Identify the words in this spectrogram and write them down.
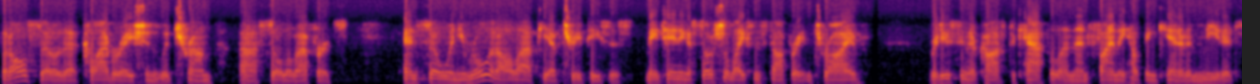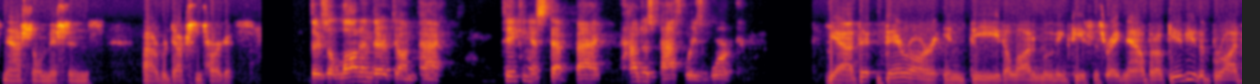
but also that collaboration would trump uh, solo efforts. And so when you roll it all up, you have three pieces maintaining a social license to operate and thrive, reducing their cost to capital, and then finally helping Canada meet its national emissions uh, reduction targets. There's a lot in there to unpack. Taking a step back, how does Pathways work? Yeah, th- there are indeed a lot of moving pieces right now, but I'll give you the broad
